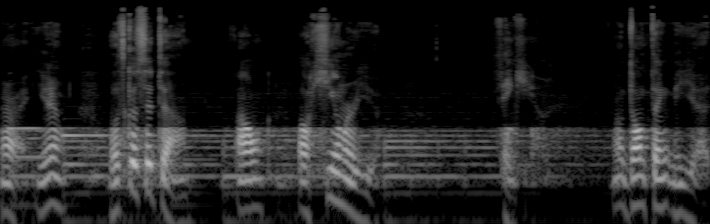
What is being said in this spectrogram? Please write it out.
All right. Yeah. let's go sit down. I'll I'll humor you. Thank you. Oh, don't thank me yet.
